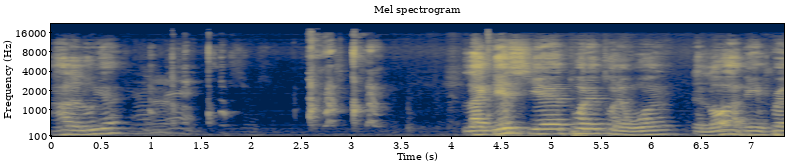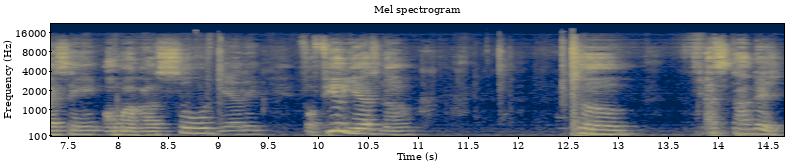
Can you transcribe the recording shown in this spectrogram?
Hallelujah. Amen. Like this year, 2021, the Lord has been pressing on my heart so dearly for a few years now to establish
